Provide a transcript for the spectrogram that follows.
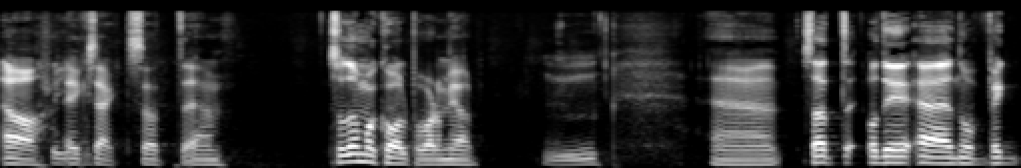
ja, Skivan. exakt. Så, att, eh, så de har koll på vad de gör. Mm. Eh, så att, och det är något veg-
